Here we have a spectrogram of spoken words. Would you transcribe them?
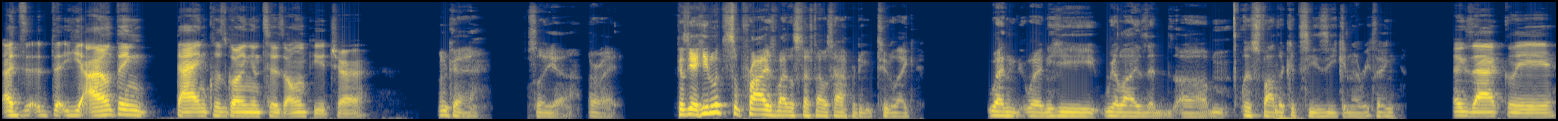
I, he- I don't think that includes going into his own future. Okay. So yeah, all right. Because yeah, he looked surprised by the stuff that was happening too. Like when when he realized that um his father could see Zeke and everything. Exactly.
